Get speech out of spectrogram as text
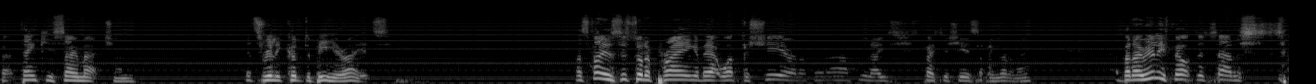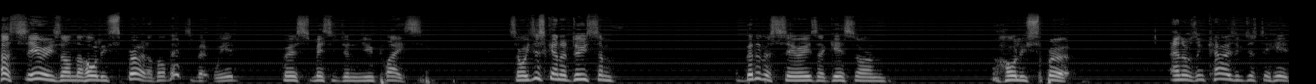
But thank you so much. Um, it's really good to be here, eh? It's, it's funny, I was just sort of praying about what to share, and I thought, oh, you know, you're supposed to share something, I don't know. But I really felt to start a, a series on the Holy Spirit. I thought, that's a bit weird. First message in a new place. So we're just going to do some, a bit of a series, I guess, on the Holy Spirit. And it was encouraging just to hear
